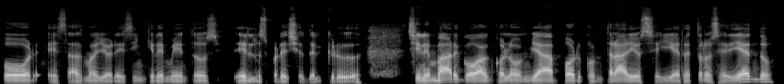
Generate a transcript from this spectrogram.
por estos mayores incrementos en los precios del crudo. Sin embargo, en Colombia, por contrario, sigue retrocediendo,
